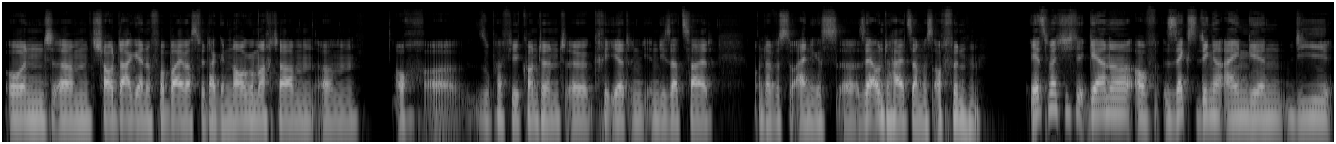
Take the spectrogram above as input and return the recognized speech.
Und ähm, schau da gerne vorbei, was wir da genau gemacht haben. Ähm, auch äh, super viel Content äh, kreiert in, in dieser Zeit und da wirst du einiges äh, sehr Unterhaltsames auch finden. Jetzt möchte ich gerne auf sechs Dinge eingehen, die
